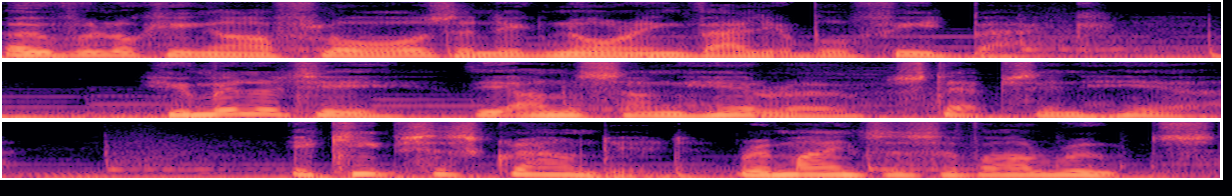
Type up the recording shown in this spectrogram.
overlooking our flaws and ignoring valuable feedback. Humility, the unsung hero, steps in here. It keeps us grounded, reminds us of our roots,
